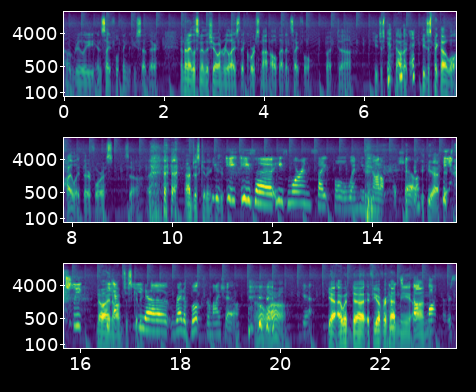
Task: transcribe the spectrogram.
a really insightful thing that you said there. And then I listened to the show and realized that Court's not all that insightful, but uh, he just picked out a he just picked out a little highlight there for us. So I'm just kidding. He's, He- he, he's uh he's more insightful when he's not on the show. yeah. He actually No, I he know. I'm just kidding. uh, read a book for my show. Oh wow. Yeah. Yeah, I would. Uh, if you ever had me John on, Waters.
